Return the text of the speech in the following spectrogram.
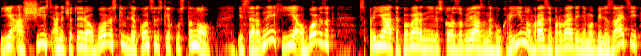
є аж 6, а не 4 обов'язків для консульських установ. І серед них є обов'язок сприяти поверненню військовозобов'язаних в Україну в разі проведення мобілізації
